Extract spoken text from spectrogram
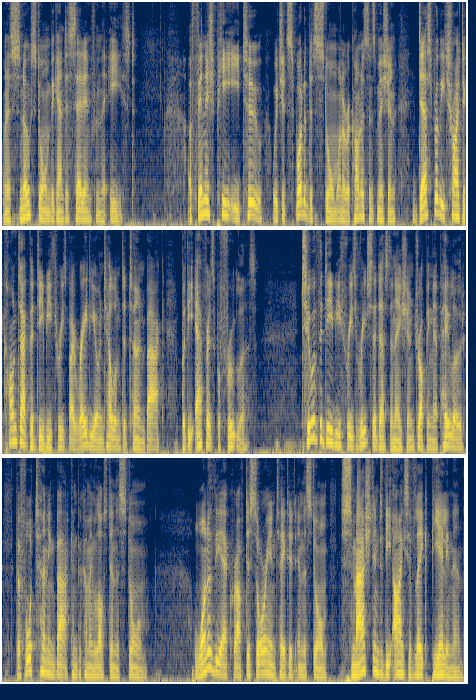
when a snowstorm began to set in from the east. A Finnish PE-2, which had spotted the storm on a reconnaissance mission, desperately tried to contact the DB-3s by radio and tell them to turn back, but the efforts were fruitless. Two of the DB-3s reached their destination, dropping their payload, before turning back and becoming lost in the storm. One of the aircraft, disorientated in the storm, smashed into the ice of Lake Pielinen,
